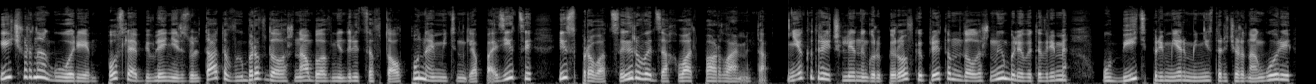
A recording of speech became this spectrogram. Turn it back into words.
и Черногории. После объявления результата выборов должна была внедриться в толпу на митинге оппозиции и спровоцировать захват парламента. Некоторые члены группировки при этом должны были в это время убить премьер-министра Черногории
